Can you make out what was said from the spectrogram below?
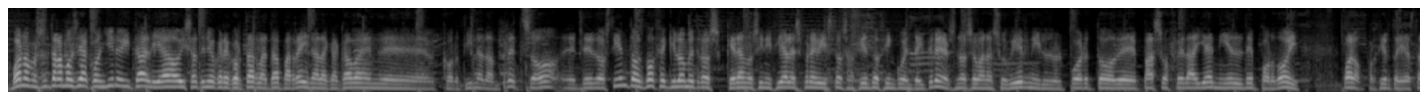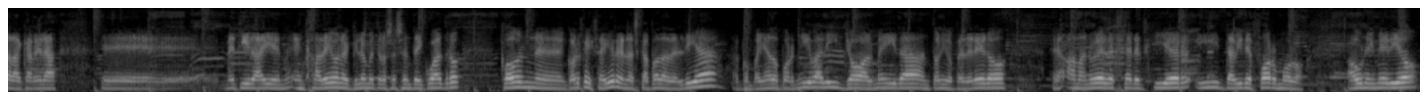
Bueno, pues entramos ya con Giro Italia. Hoy se ha tenido que recortar la etapa reina, la que acaba en eh, Cortina d'Ampezzo. Eh, de 212 kilómetros, que eran los iniciales previstos, a 153. No se van a subir ni el puerto de Paso Fedaya ni el de Pordoy. Bueno, por cierto, ya está la carrera eh, metida ahí en, jaleo, en el kilómetro 64, con Gorka Izaguirre en la escapada del día, acompañado por Nibali, Joe Almeida, Antonio Pedrero, a Manuel Jerez y Davide Fórmolo a uno y medio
